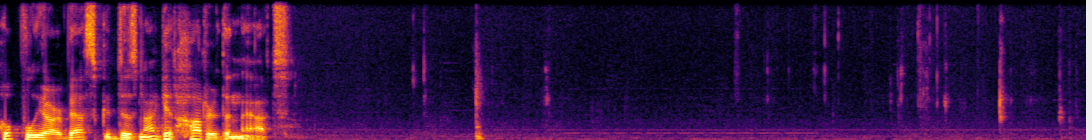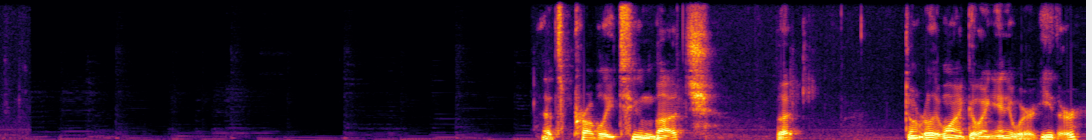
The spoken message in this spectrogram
Hopefully our VESC does not get hotter than that. That's probably too much, but don't really want it going anywhere either.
